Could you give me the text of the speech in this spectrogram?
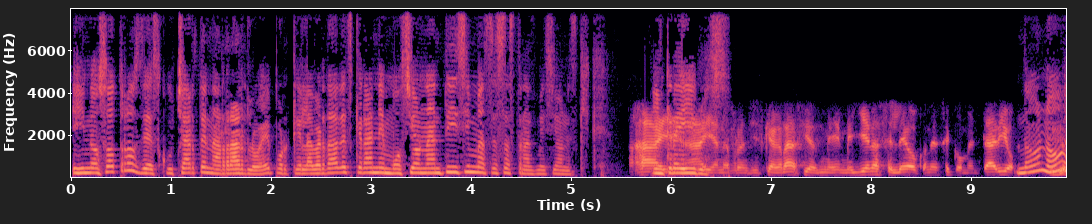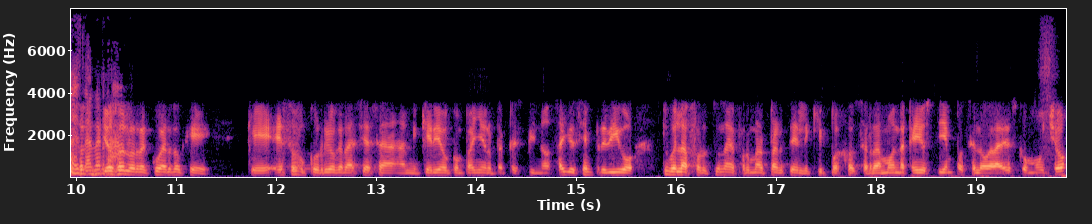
Y nosotros de escucharte narrarlo, ¿eh? Porque la verdad es que eran emocionantísimas esas transmisiones, Kike. Increíbles. Ay, Ana Francisca, gracias. Me, me llenas el leo con ese comentario. No, no, yo, es la verdad. yo solo recuerdo que, que eso ocurrió gracias a, a mi querido compañero Pepe Espinosa. Yo siempre digo, tuve la fortuna de formar parte del equipo de José Ramón de aquellos tiempos, se lo agradezco mucho,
